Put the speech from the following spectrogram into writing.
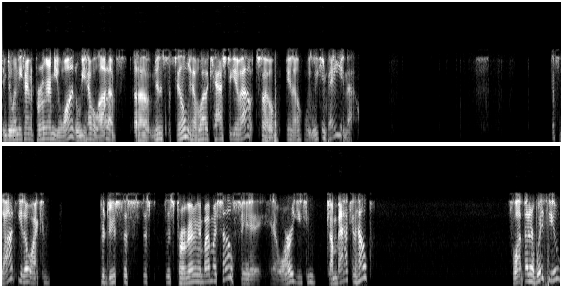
and do any kind of program you want. We have a lot of uh, minutes to film. We have a lot of cash to give out, so you know we, we can pay you now. If not, you know I can produce this this this programming by myself, eh, or you can come back and help. It's a lot better with you,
